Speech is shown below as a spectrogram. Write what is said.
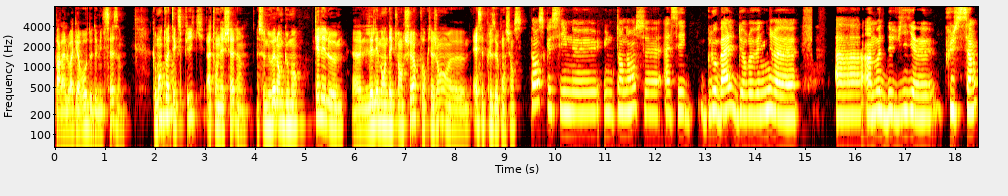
par la loi Garot de 2016. Comment toi t'expliques, à ton échelle, ce nouvel engouement? Quel est l'élément déclencheur pour que les gens aient cette prise de conscience? Je pense que c'est une, une, tendance assez globale de revenir à un mode de vie plus sain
